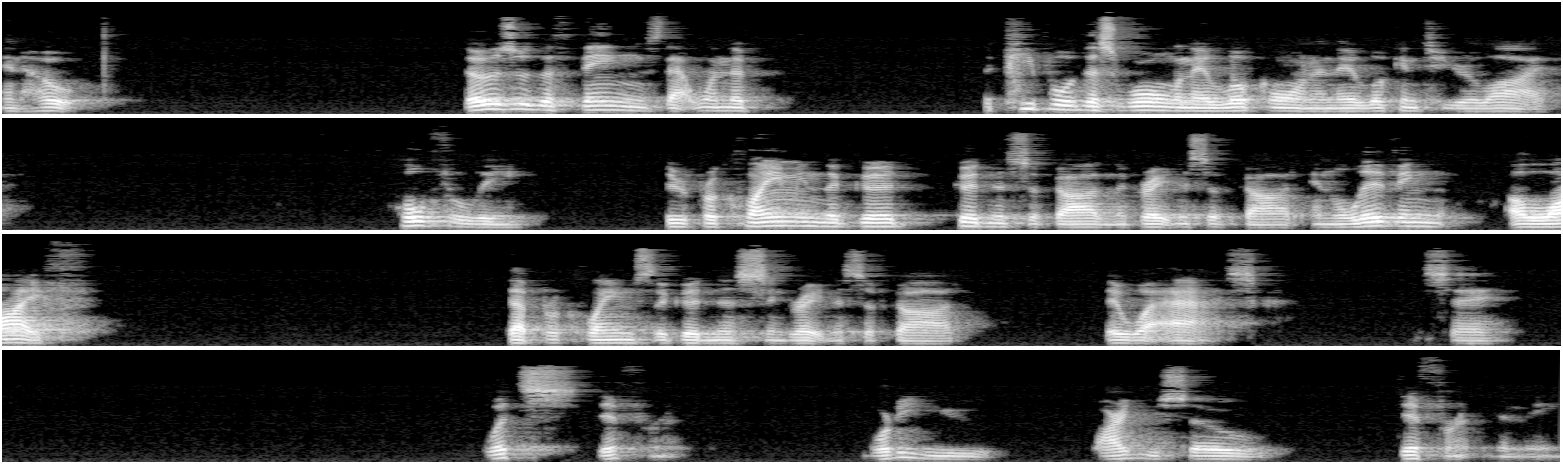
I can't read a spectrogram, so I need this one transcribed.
and hope. Those are the things that when the the people of this world, when they look on and they look into your life, hopefully, through proclaiming the good goodness of God and the greatness of God and living a life that proclaims the goodness and greatness of God, they will ask and say, What's different? What are you, why are you so different than me?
